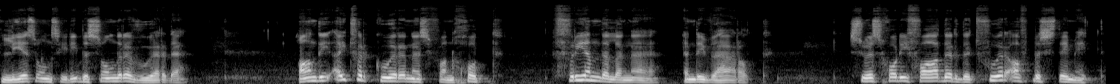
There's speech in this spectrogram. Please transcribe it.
lees ons hierdie besondere woorde: aan die uitverkorenes van God, vreemdelinge in die wêreld. Soos God die Vader dit vooraf bestem het,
